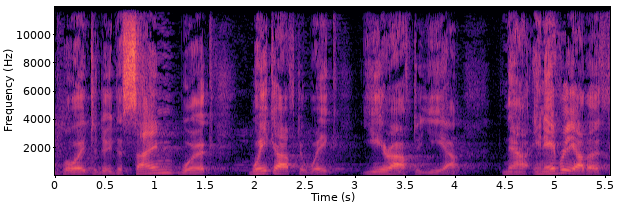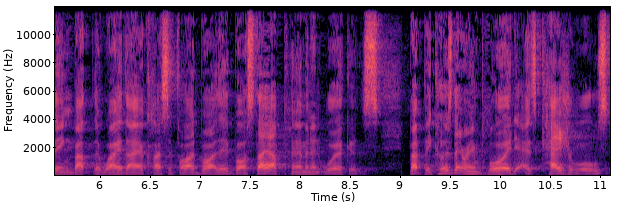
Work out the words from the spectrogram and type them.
employed to do the same work week after week, year after year. Now, in every other thing but the way they are classified by their boss, they are permanent workers. But because they're employed as casuals,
